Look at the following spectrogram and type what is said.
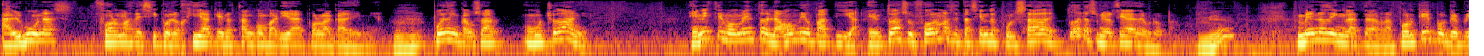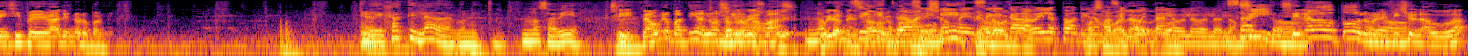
algunas formas de psicología que no están convalidadas por la academia, pueden causar mucho daño. En este momento la homeopatía en todas sus formas está siendo expulsada de todas las universidades de Europa Mira. menos de Inglaterra. ¿Por qué? Porque el príncipe de Gales no lo permite. Me dejaste helada con esto. No sabía. Sí, la homeopatía no ha sido capaz. eh, No hubiera pensé pensado que entraban en Yo pensé que cada vez lo estaban teniendo más, en avalado, cuenta. Lo, lo, lo, lo- Exacto. Sí, se le ha dado todos los Pero- beneficios de la duda.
